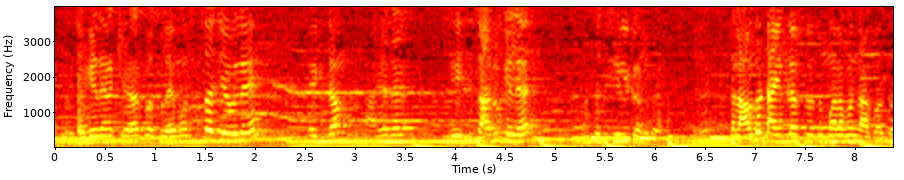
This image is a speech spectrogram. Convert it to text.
तर सगळेजण खेळत बसलोय. मस्त जेवले. एकदम. आणि आता ए सी चालू केल्या मस्त चिल करतो तर लावतो टाइम लॅप्स तुम्हाला पण दाखवतो.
